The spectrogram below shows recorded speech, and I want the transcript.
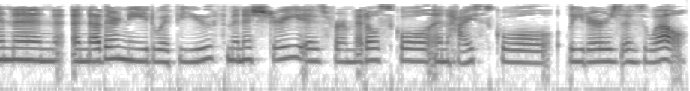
And then another need with youth ministry is for middle school and high school leaders as well.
